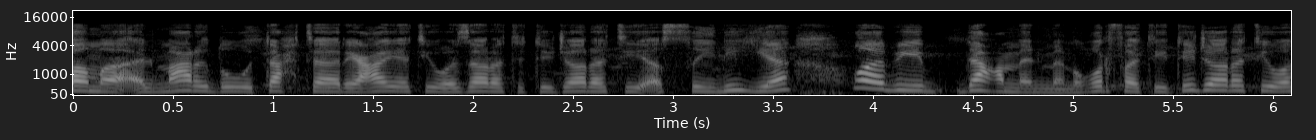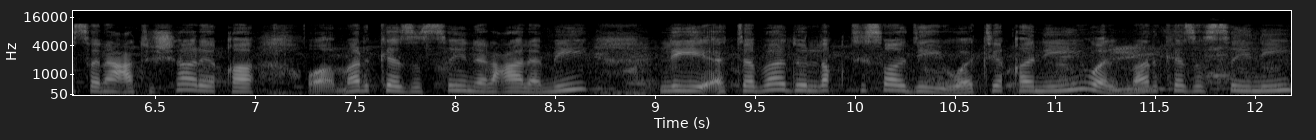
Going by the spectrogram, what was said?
وقام المعرض تحت رعاية وزارة التجارة الصينية وبدعم من غرفة تجارة وصناعة الشارقة ومركز الصين العالمي للتبادل الاقتصادي والتقني والمركز الصيني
